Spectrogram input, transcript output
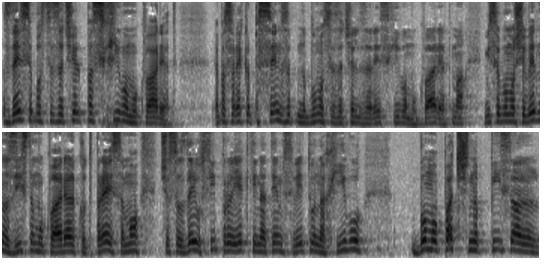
zdaj se boste začeli pa s HIV-om ukvarjati. Ja, pa so rekli, pa se ne bomo se začeli zares s HIV-om ukvarjati. Ma, mi se bomo še vedno z istem ukvarjali kot prej, samo če so zdaj vsi projekti na tem svetu na HIV-u, bomo pač napisali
